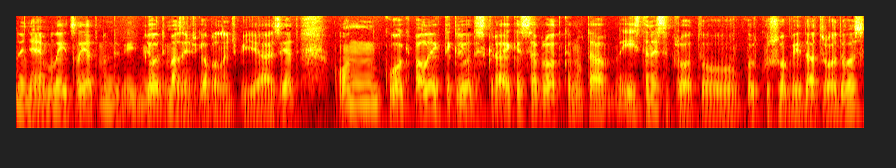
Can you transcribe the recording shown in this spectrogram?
neņēmu līdzi lietu. Man ļoti maziņš gabaliņš bija jāaiziet. Un koki paliek tik ļoti skraji, ka es saprotu, ka nu, tā īsti nesaprotu, kur, kur šobrīd atrodos.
